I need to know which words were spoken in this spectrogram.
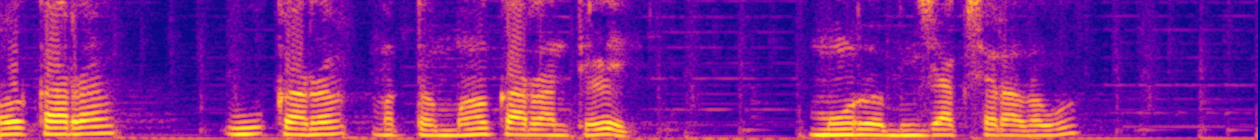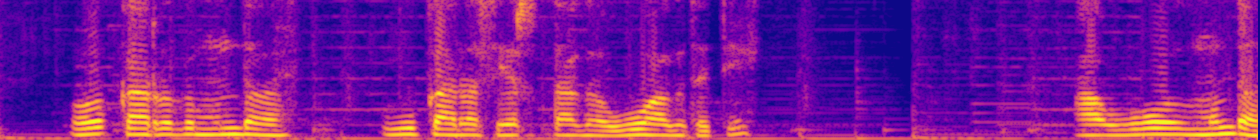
ಅಕಾರ ಊಕಾರ ಮತ್ತು ಮಕಾರ ಅಂಥೇಳಿ ಮೂರು ಬೀಜಾಕ್ಷರ ಅದಾವು ಅಕಾರದ ಮುಂದೆ ಊಕಾರ ಸೇರಿಸಿದಾಗ ಓ ಆಗತೈತಿ. ಆ ಓ ಮುಂದೆ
